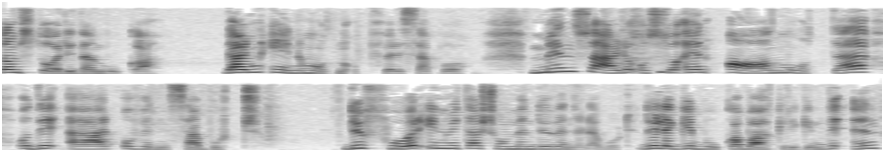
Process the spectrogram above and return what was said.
som står i den boka. Det er den ene måten å oppføre seg på. Men så er det også en annen måte, og det er å vende seg bort. Du får invitasjon, men du vender deg bort. Du legger boka bak ryggen din,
